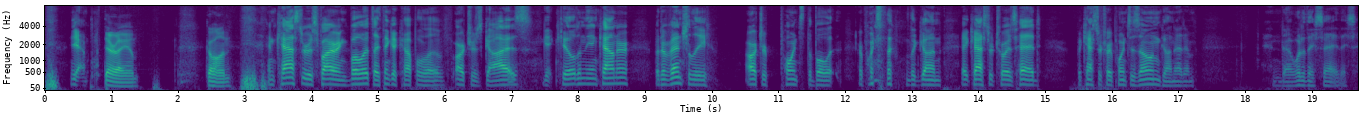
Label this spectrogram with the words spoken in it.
Yeah, There I am. Go on. and Castor is firing bullets. I think a couple of Archer's guys get killed in the encounter, but eventually Archer points the bullet or points the, the gun at Castor Troy's head, but Castor Troy points his own gun at him. And uh, what do they say? They say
